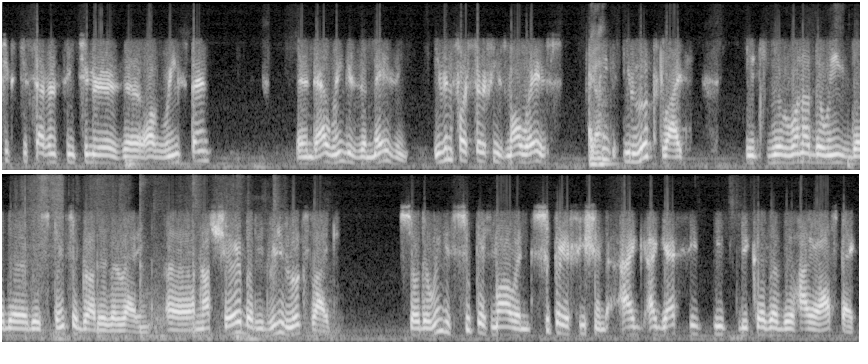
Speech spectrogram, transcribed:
67 centimeters uh, of wingspan. And that wing is amazing, even for surfing small waves. Yeah. I think it looks like it's the, one of the wings that the, the Spencer brothers are riding. Uh, I'm not sure, but it really looks like. So the wing is super small and super efficient. I, I guess it, it's because of the higher aspect.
